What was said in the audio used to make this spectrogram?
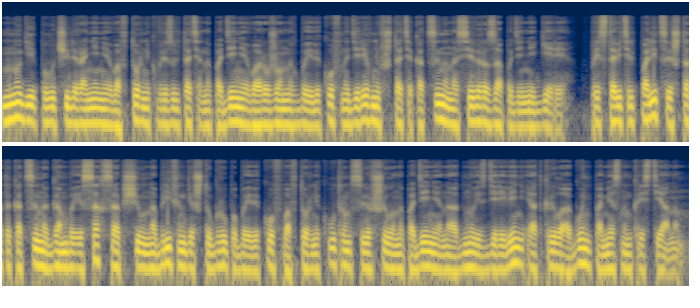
многие получили ранения во вторник в результате нападения вооруженных боевиков на деревню в штате Кацина на северо-западе Нигерии. Представитель полиции штата Кацина Гамба Исах сообщил на брифинге, что группа боевиков во вторник утром совершила нападение на одну из деревень и открыла огонь по местным крестьянам.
